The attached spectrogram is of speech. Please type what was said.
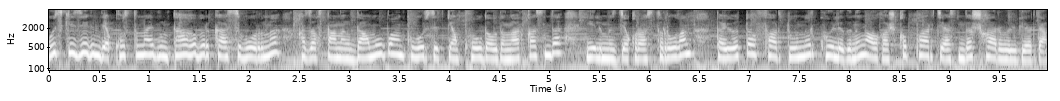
Өз кезегінде Қостанайдың тағы бір кәсіпорны Қазақстанның даму банкі көрсеткен қолдаудың арқасында елімізде құрастырылған Toyota Fortuner көлігінің алғашқы партиясында шығарып үлгерді.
